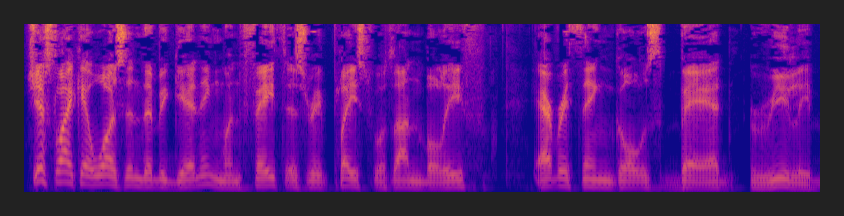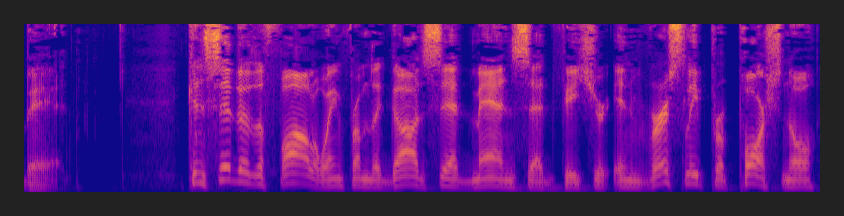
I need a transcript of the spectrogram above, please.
Just like it was in the beginning, when faith is replaced with unbelief, everything goes bad, really bad. Consider the following from the God said, man said feature, inversely proportional,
